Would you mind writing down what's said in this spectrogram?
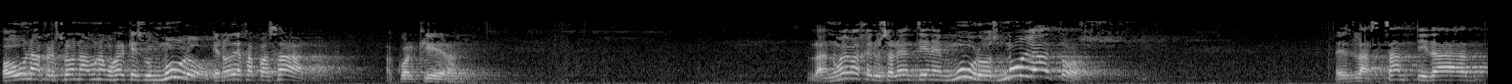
o una persona, una mujer que es un muro, que no deja pasar a cualquiera. La Nueva Jerusalén tiene muros muy altos. Es la santidad,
